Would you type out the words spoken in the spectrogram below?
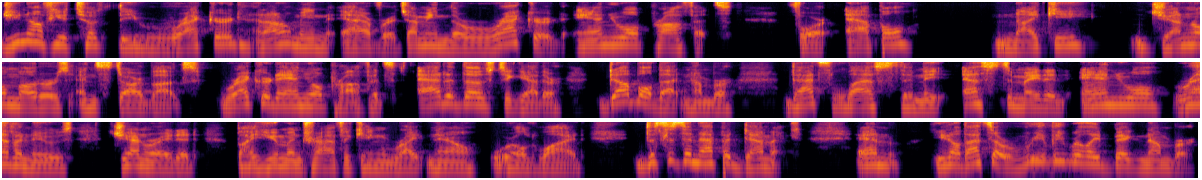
you know if you took the record, and I don't mean average, I mean the record annual profits for Apple, Nike, General Motors and Starbucks, record annual profits, added those together, double that number. That's less than the estimated annual revenues generated by human trafficking right now worldwide. This is an epidemic. And you know, that's a really, really big number.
